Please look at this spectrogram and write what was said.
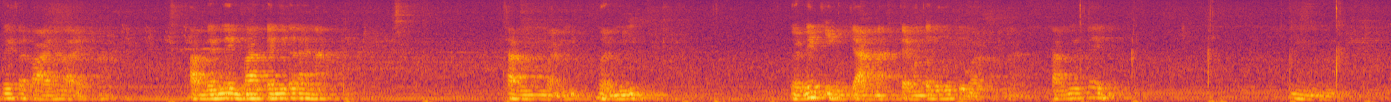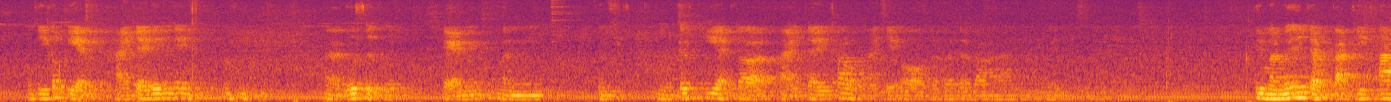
ไม่สบายเท่าไหร่ทำเล่นๆบ้างแค่นี้ก็ได้นะทำเหมือนเหมือน มือนไม่จริงจังนะแต่มันก็รู้ตัวนะทำเล่นๆอืมบางทีก็เปลี่ยนหายใจเล่นๆอ่ารู้สึกแขนมันมันมันก็เครียดก็หายใจเข้าหายใจออกสบายคือมันไม่ได้จำกัดที่ท่า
